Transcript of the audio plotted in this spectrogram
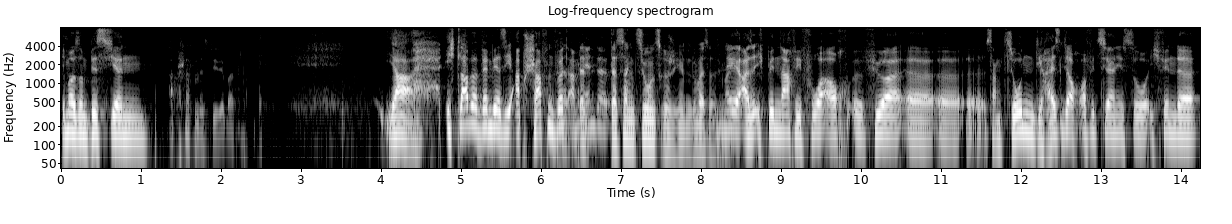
immer so ein bisschen. Abschaffen ist die Debatte. Ja, ich glaube, wenn wir sie abschaffen, wird das, am das, Ende. Das Sanktionsregime, du weißt, was ich meine. Nee, also ich bin nach wie vor auch äh, für äh, äh, Sanktionen, die heißen ja auch offiziell nicht so. Ich finde,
